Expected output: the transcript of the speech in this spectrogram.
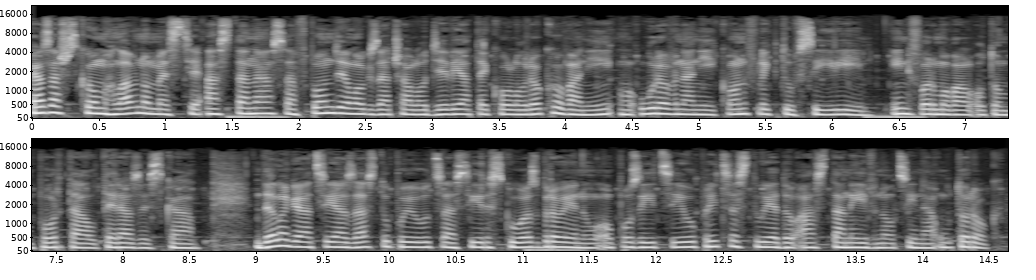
Kazašskom hlavnom meste Astana sa v pondelok začalo 9. kolo rokovaní o urovnaní konfliktu v Sýrii. Informoval o tom portál Teraz.sk. Delegácia zastupujúca sírskú ozbrojenú opozíciu pricestuje do Astany v noci na útorok.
